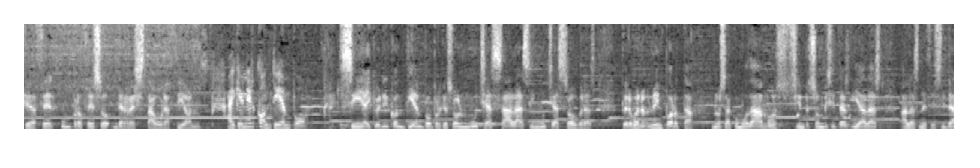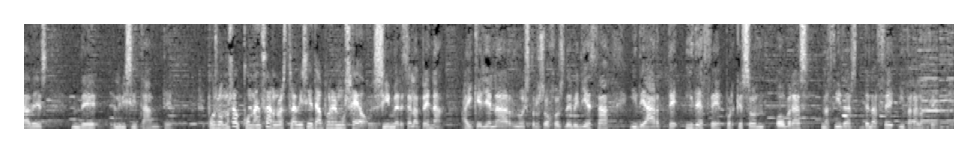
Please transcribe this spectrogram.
que hacer un proceso de restauración. Hay que venir con tiempo. Sí, hay que venir con tiempo porque son muchas salas y muchas obras. Pero bueno, no importa, nos acomodamos, siempre son visitas guiadas a las necesidades del visitante. Pues vamos a comenzar nuestra visita por el museo. Sí, merece la pena. Hay que llenar nuestros ojos de belleza y de arte y de fe, porque son obras nacidas de la fe y para la fe.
